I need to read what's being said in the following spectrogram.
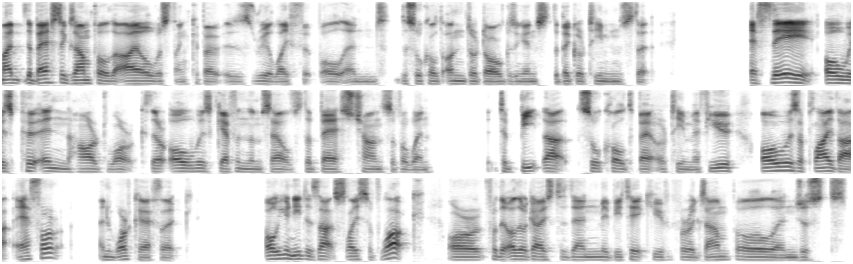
My the best example that I always think about is real life football and the so-called underdogs against the bigger teams that if they always put in hard work, they're always giving themselves the best chance of a win. To beat that so-called better team, if you always apply that effort and work ethic, all you need is that slice of luck or for the other guys to then maybe take you for example and just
